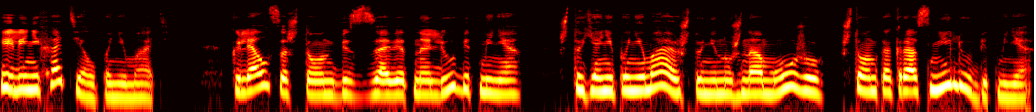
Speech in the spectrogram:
Или не хотел понимать. Клялся, что он беззаветно любит меня, что я не понимаю, что не нужна мужу, что он как раз не любит меня,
